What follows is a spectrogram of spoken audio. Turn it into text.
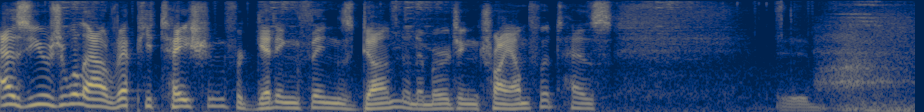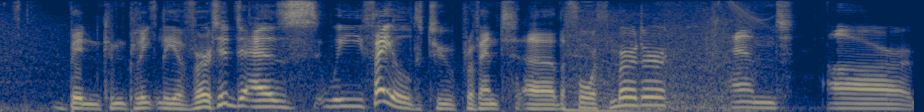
As usual, our reputation for getting things done and emerging triumphant has uh, been completely averted as we failed to prevent uh, the fourth murder and are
